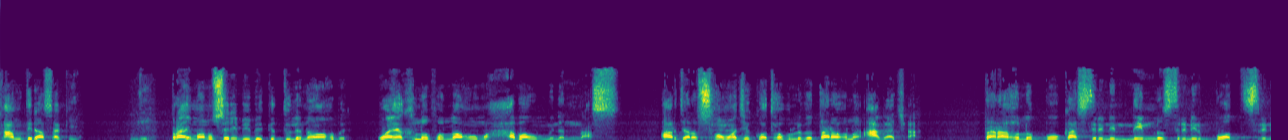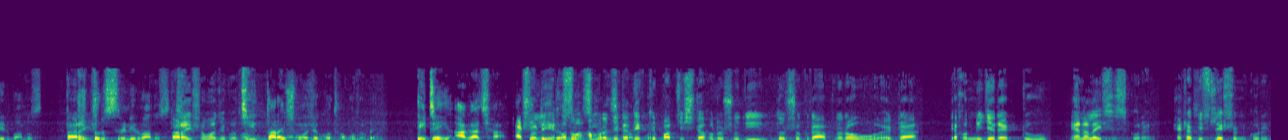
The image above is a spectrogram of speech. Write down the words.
শান্তির আশা কি? প্রায় মানুষেরই বিবেককে তুলে নেওয়া হবে। ওয়াকলফুল্লাহম হাবা উম্মিনান নাস। আর যারা সমাজে কথা বলবে তারা হলো আগাছা। তারা হলো বোকা শ্রেণির নিম্ন শ্রেণির বদ শ্রেণির মানুষ ইতর শ্রেণির মানুষ। তারাই সমাজে কথা জি তারাই সমাজে কথা বলবে। এটাই আগাছা। আসলে এখনও আমরা যেটা দেখতে পাচ্ছি সেটা হলো শুধু দর্শকরা আপনারাও এটা এখন নিজেরা একটু অ্যানালাইসিস করেন এটা বিশ্লেষণ করেন।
